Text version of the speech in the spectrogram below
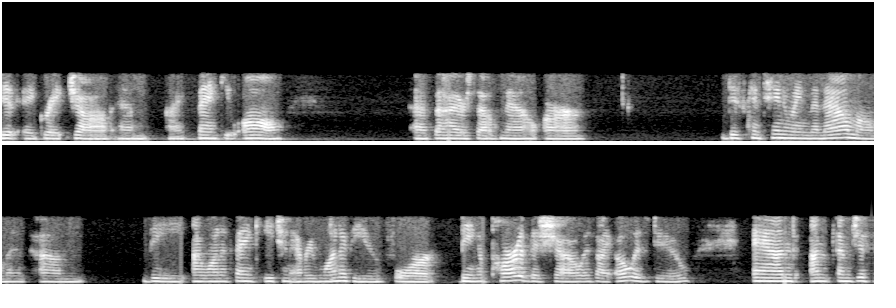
did a great job, and I thank you all as the higher selves now are discontinuing the now moment, um, the I want to thank each and every one of you for being a part of this show as I always do. And I'm I'm just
